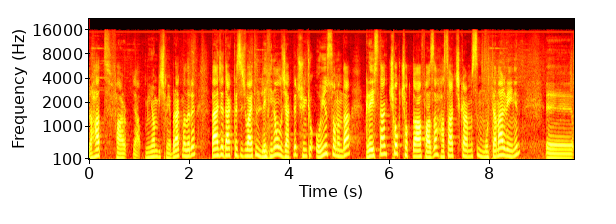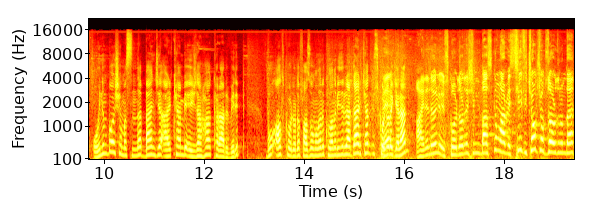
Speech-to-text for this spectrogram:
rahat far, ya, minyon biçmeye bırakmaları bence Dark Passage White'ın lehine olacaktır. Çünkü oyun sonunda Grace'den çok çok daha fazla hasar çıkarması muhtemel Vayne'in. E, oyunun bu aşamasında bence erken bir ejderha kararı verip bu alt koridorda fazla olmalarını kullanabilirler derken üst koridora gelen Aynen öyle. Üst koridorda şimdi baskın var ve Sylphie çok çok zor durumda.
